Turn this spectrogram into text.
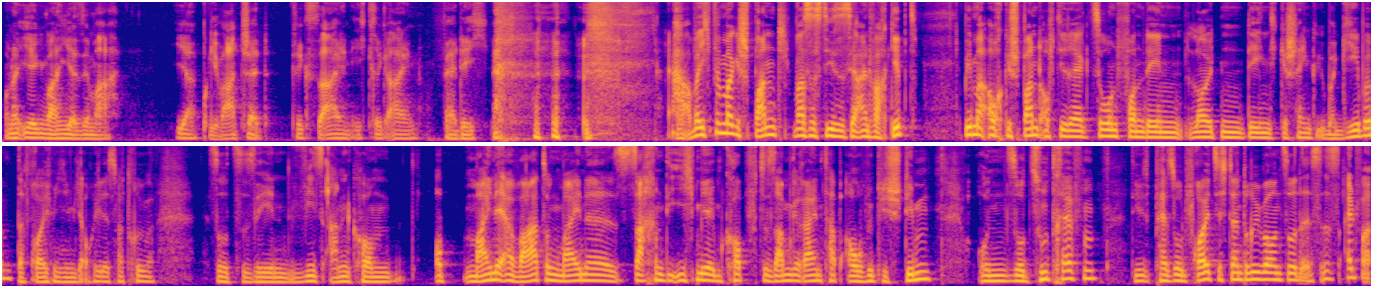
Und dann irgendwann hier sind wir, hier, Privatjet, kriegst du ein, ich krieg ein, fertig. ja, aber ich bin mal gespannt, was es dieses Jahr einfach gibt. Bin mal auch gespannt auf die Reaktion von den Leuten, denen ich Geschenke übergebe. Da freue ich mich nämlich auch jedes Mal drüber. so zu sehen, wie es ankommt, ob meine Erwartungen, meine Sachen, die ich mir im Kopf zusammengereimt habe, auch wirklich stimmen und so zutreffen. Die Person freut sich dann drüber und so. Das ist einfach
